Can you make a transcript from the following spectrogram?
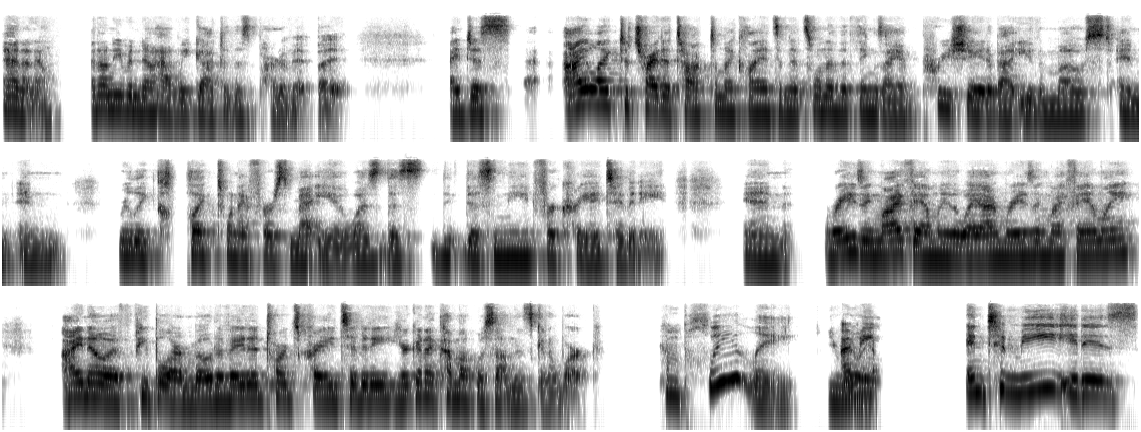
I don't know. I don't even know how we got to this part of it, but I just I like to try to talk to my clients, and it's one of the things I appreciate about you the most, and and really clicked when I first met you was this this need for creativity, and raising my family the way I'm raising my family. I know if people are motivated towards creativity, you're going to come up with something that's going to work. Completely. Really I mean, and to me it is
